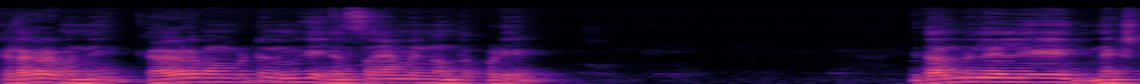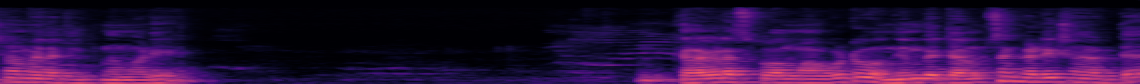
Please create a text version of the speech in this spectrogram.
ಕೆಳಗಡೆ ಬನ್ನಿ. ಕೆಳಗಡೆ ಬಂದುಬಿಟ್ಟು ನಿಮಗೆ ಎಸ್ ಐ ಎಂ ಇನ್ ಅಂತ ಕೊಡಿ. ಇದಾದಮೇಲೆ ಇಲ್ಲಿ ನೆಕ್ಸ್ಟ್ನ ಮೇಲೆ ಕ್ಲಿಕ್ನ ಮಾಡಿ. ಕೆಳಗಡೆ ಸ್ಕ್ರೋಲ್ ಮಾಡಿಬಿಟ್ಟು ನಿಮಗೆ ಟರ್ಮ್ಸ್ ಆ್ಯಂಡ್ ಕಂಡೀಷನ್ ಇರುತ್ತೆ.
